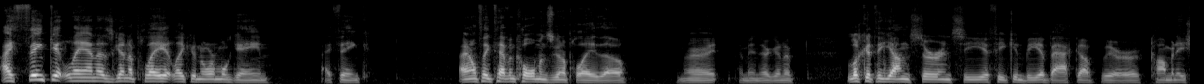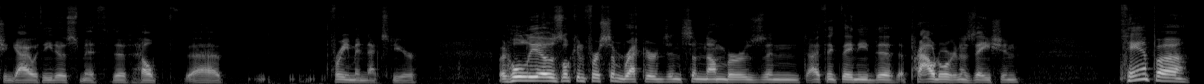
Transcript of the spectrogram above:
I think Atlanta's going to play it like a normal game. I think. I don't think Tevin Coleman's going to play, though. All right. I mean, they're going to look at the youngster and see if he can be a backup or a combination guy with Ito Smith to help uh, Freeman next year. But Julio's looking for some records and some numbers, and I think they need the, the proud organization. Tampa,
